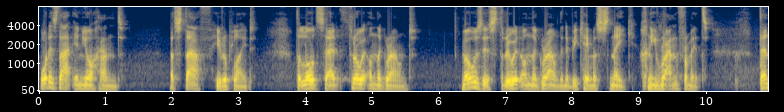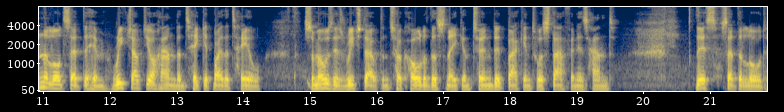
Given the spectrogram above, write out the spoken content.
What is that in your hand? A staff, he replied. The Lord said, Throw it on the ground. Moses threw it on the ground, and it became a snake, and he ran from it. Then the Lord said to him, Reach out your hand and take it by the tail. So Moses reached out and took hold of the snake and turned it back into a staff in his hand. This, said the Lord,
